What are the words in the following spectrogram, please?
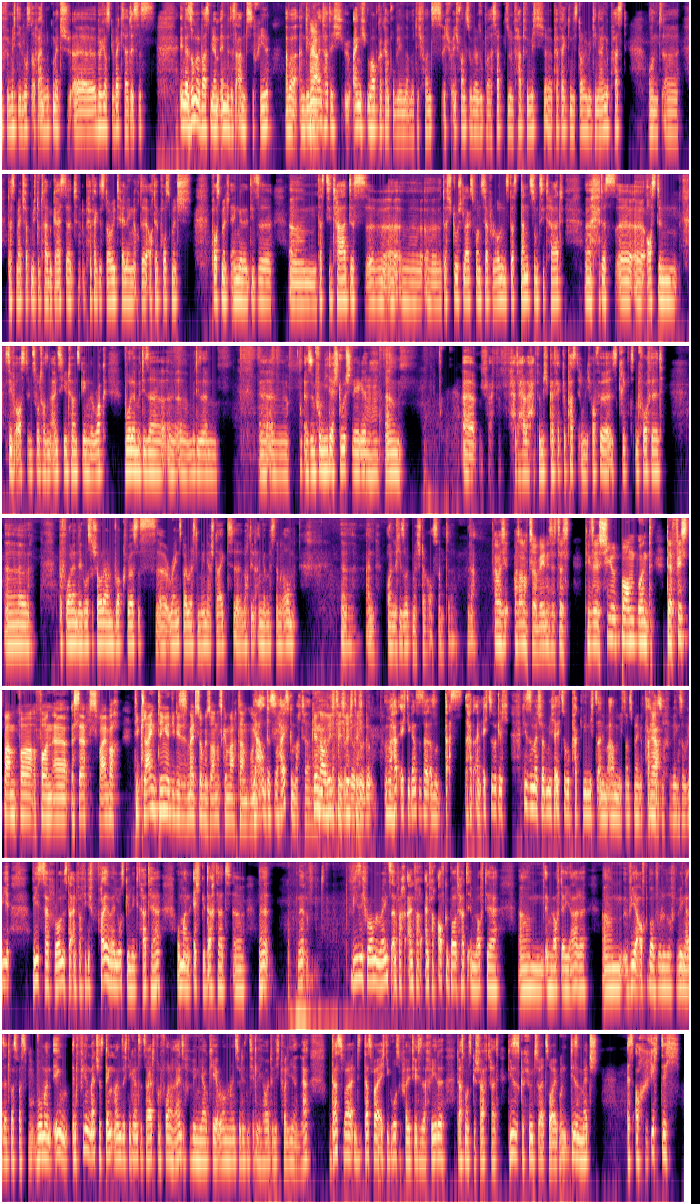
für mich die Lust auf ein Rückmatch äh, durchaus geweckt hat. Es ist, in der Summe war es mir am Ende des Abends zu viel. Aber an dem ja. Moment hatte ich eigentlich überhaupt gar kein Problem damit. Ich fand's, ich, ich fand's sogar super. Es hat, hat für mich äh, perfekt in die Story mit hineingepasst. Und äh, das Match hat mich total begeistert. Perfektes Storytelling, auch der, auch der Postmatch, Postmatch-Engel, diese, ähm, das Zitat des, äh, äh, äh, des Stuhlschlags von Seth Rollins, das dann zum Zitat äh, des äh, äh Austin, Steve Austin 2001 Heel Turns gegen The Rock wurde mit dieser, äh, äh mit diesem äh, äh, Symphonie der Stuhlschläge. Mhm. Ähm, äh, hat, hat für mich perfekt gepasst und ich hoffe, es kriegt im Vorfeld, äh, bevor dann der große Showdown Brock versus äh, Reigns bei WrestleMania steigt, äh, noch den angemessenen Raum. Äh, ein ordentliches Rückmatch daraus und ja. Aber was, auch noch zu erwähnen ist, ist, dass diese Shield Bomb und der Fist Bumper von äh, Seth war einfach die kleinen Dinge, die dieses Match so besonders gemacht haben. Und ja, und das so heiß gemacht haben. Genau, ja, richtig, du, richtig. Du, du, man hat echt die ganze Zeit, also das hat einen echt so wirklich, dieses Match hat mich echt so gepackt, wie nichts an dem Abend mich sonst mehr gepackt ja. hat. So wegen so wie, wie Seth Rollins da einfach wie die Feuerwehr losgelegt hat, ja, wo man echt gedacht hat, äh, ne, ne, wie sich Roman Reigns einfach, einfach, einfach aufgebaut hat im Lauf der, ähm, im Lauf der Jahre ähm, wie er aufgebaut wurde, so wegen als etwas, was, wo man eben in vielen Matches denkt man sich die ganze Zeit von vornherein so wegen, ja, okay, Roman Reigns wird diesen Titel hier heute nicht verlieren, ja. Das war, das war echt die große Qualität dieser Fehde, dass man es geschafft hat, dieses Gefühl zu erzeugen und diesem Match es auch richtig,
